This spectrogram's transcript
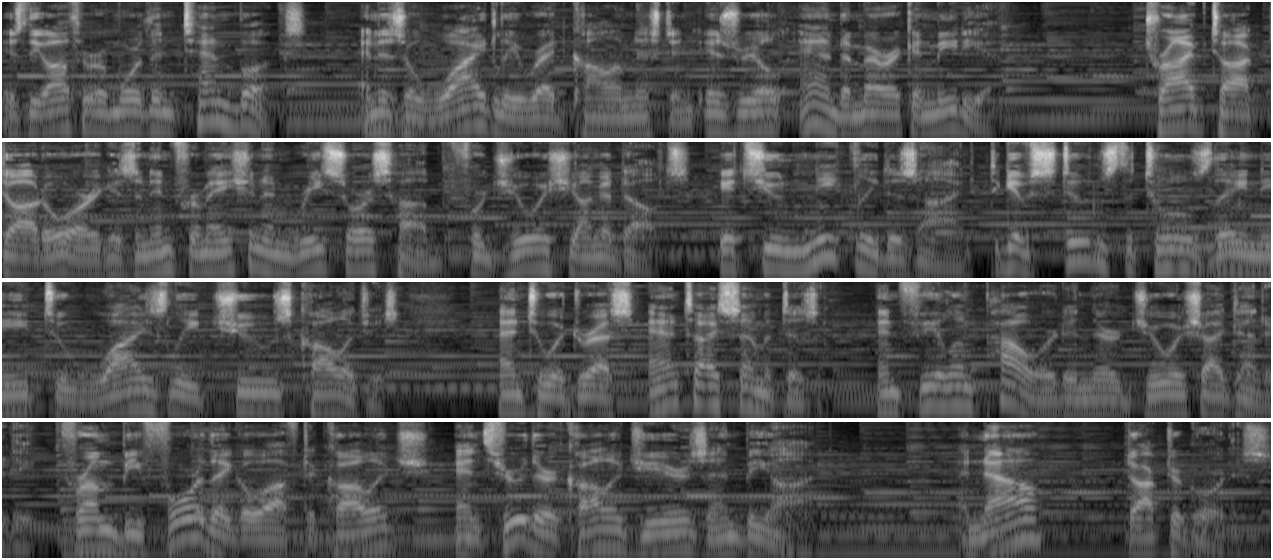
is the author of more than 10 books and is a widely read columnist in Israel and American media. TribeTalk.org is an information and resource hub for Jewish young adults. It's uniquely designed to give students the tools they need to wisely choose colleges and to address anti Semitism and feel empowered in their Jewish identity from before they go off to college and through their college years and beyond. And now, Dr. Gordis.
